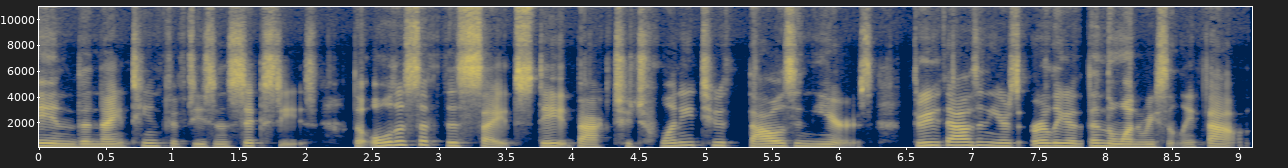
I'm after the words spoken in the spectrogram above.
in the 1950s and 60s. The oldest of these sites date back to 22,000 years, 3,000 years earlier than the one recently found.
